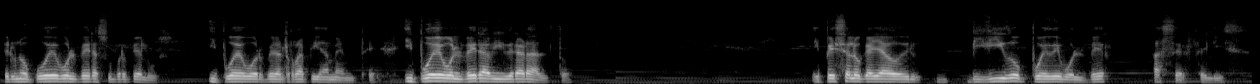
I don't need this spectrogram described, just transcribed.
pero uno puede volver a su propia luz y puede volver rápidamente y puede volver a vibrar alto. Y pese a lo que haya vivido, puede volver a ser feliz.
